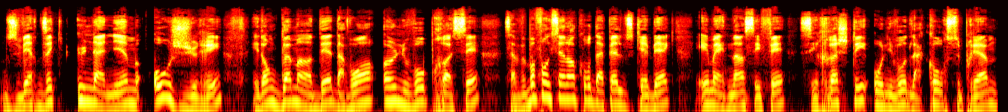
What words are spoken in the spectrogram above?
du verdict unanime au juré et donc demandait d'avoir un nouveau procès. Ça n'avait pas fonctionné en Cour d'appel du Québec et maintenant c'est fait, c'est rejeté au niveau de la Cour suprême.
